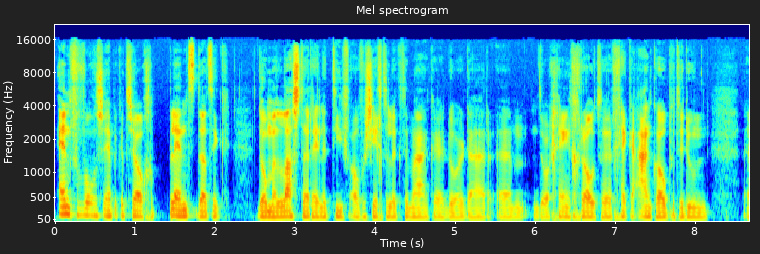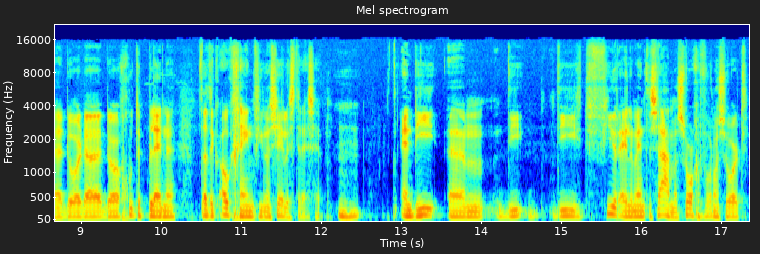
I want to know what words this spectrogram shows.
En vervolgens heb ik het zo gepland dat ik door mijn lasten relatief overzichtelijk te maken, door, daar, ehm, door geen grote gekke aankopen te doen, eh, door, de, door goed te plannen, dat ik ook geen financiële stress heb. Mhm. En die, ehm, die, die vier elementen samen zorgen voor een soort,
